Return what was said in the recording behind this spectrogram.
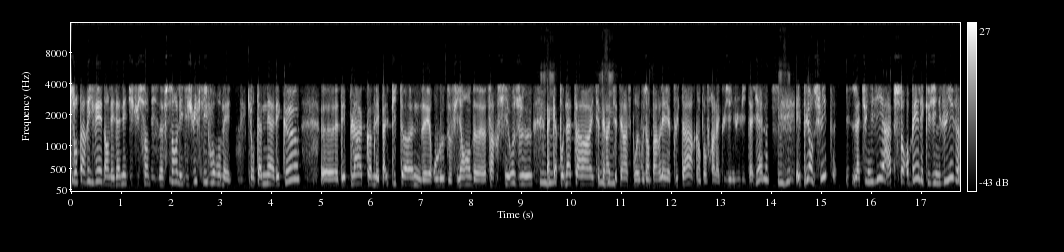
Sont arrivés dans les années 1800-1900 les juifs livournais, qui ont amené avec eux euh, des plats comme les palpitones, des rouleaux de viande euh, farcis aux œufs, la Mhm. caponata, etc., Mhm. etc. Je pourrais vous en parler plus tard quand on fera la cuisine juive italienne. Mhm. Et puis ensuite, la Tunisie a absorbé les cuisines juives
